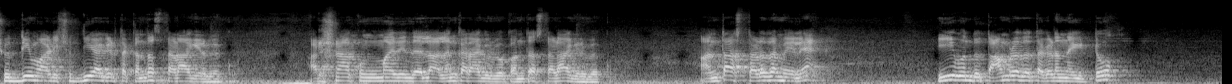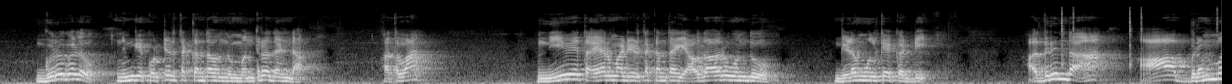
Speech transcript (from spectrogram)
ಶುದ್ಧಿ ಮಾಡಿ ಶುದ್ಧಿಯಾಗಿರ್ತಕ್ಕಂಥ ಸ್ಥಳ ಆಗಿರಬೇಕು. ಅರಿಶಿಣ ಕುಂಕುಮದಿಂದ ಎಲ್ಲ ಅಲಂಕಾರ ಆಗಿರಬೇಕು ಅಂಥ ಸ್ಥಳ ಆಗಿರಬೇಕು. ಅಂಥ ಸ್ಥಳದ ಮೇಲೆ ಈ ಒಂದು ತಾಮ್ರದ ತಗಡನ್ನು ಇಟ್ಟು ಗುರುಗಳು ನಿಮಗೆ ಕೊಟ್ಟಿರ್ತಕ್ಕಂಥ ಒಂದು ಮಂತ್ರದಂಡ ಅಥವಾ ನೀವೇ ತಯಾರು ಮಾಡಿರ್ತಕ್ಕಂಥ ಯಾವುದಾದ್ರೂ ಒಂದು ಗಿಡಮೂಲಿಕೆ ಕಡ್ಡಿ. ಅದರಿಂದ ಆ ಬ್ರಹ್ಮ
